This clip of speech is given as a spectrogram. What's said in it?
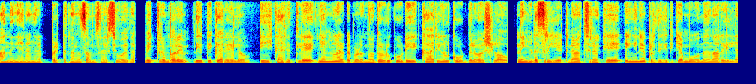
അന്ന് ഞാൻ അങ്ങനെ പെട്ടെന്ന് അങ്ങ് സംസാരിച്ചു പോയതാ. വിക്രം പറയും ദീപ്തിക്ക് അറിയാലോ ഈ കാര്യത്തിൽ ഞങ്ങൾ ഇടപെടുന്നതോടുകൂടി കാര്യങ്ങൾ കൂടുതൽ വഷളാവും. നിങ്ങളുടെ ശ്രീയേട്ടനും അച്ഛനൊക്കെ എങ്ങനെയാ പ്രതികരിക്കാൻ പോകുന്നതെന്ന് അറിയില്ല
